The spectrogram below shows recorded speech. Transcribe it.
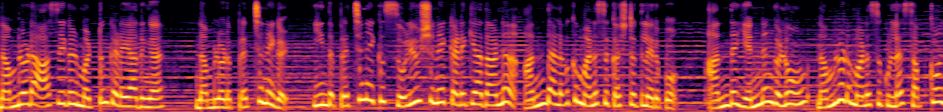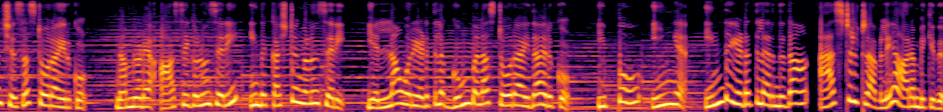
நம்மளோட ஆசைகள் மட்டும் கிடையாதுங்க. நம்மளோட பிரச்சனைகள் இந்த பிரச்சனைக்கு சொல்யூஷனே கிடைக்காதான்னு அந்த அளவுக்கு மனசு கஷ்டத்துல இருப்போம். அந்த எண்ணங்களும் நம்மளோட மனசுக்குள்ள சப்கான்சியஸா ஸ்டோர் ஆயிருக்கும். நம்மளோட ஆசைகளும் சரி இந்த கஷ்டங்களும் சரி எல்லாம் ஒரு இடத்துல கும்பலா ஸ்டோர் ஆகி தான் இருக்கும். இப்போ இங்க இந்த இடத்துல இருந்து தான் ஆஸ்ட்ரல் டிராவலே ஆரம்பிக்குது.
